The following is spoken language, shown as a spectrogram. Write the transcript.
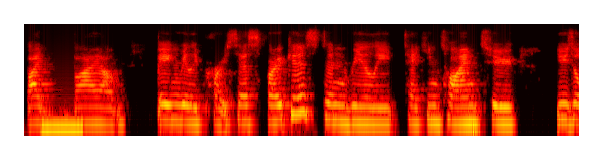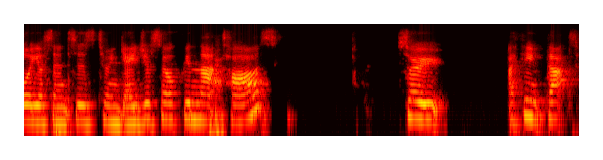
by by um, being really process focused and really taking time to use all your senses to engage yourself in that task. So I think that's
